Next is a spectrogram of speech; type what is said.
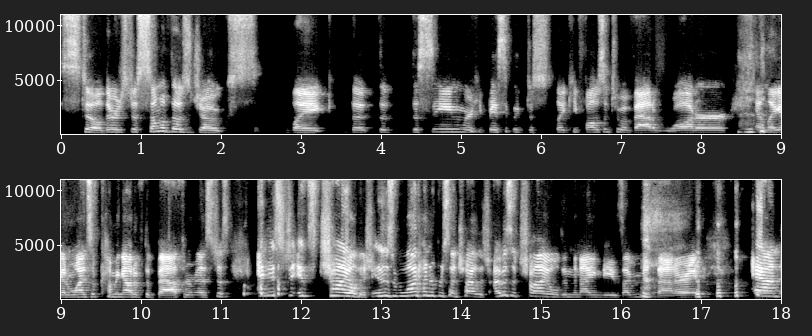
still, there's just some of those jokes, like the the the scene where he basically just like he falls into a vat of water and like and winds up coming out of the bathroom. And it's just and it's it's childish. It is 100% childish. I was a child in the 90s. I admit that. All right, and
